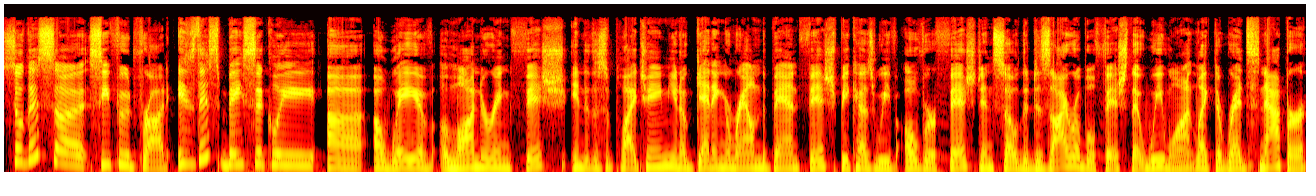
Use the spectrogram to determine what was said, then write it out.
So this uh, seafood fraud is this basically uh, a way of laundering fish into the supply chain? You know, getting around the banned fish because we've overfished, and so the desirable fish that we want, like the red snapper,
